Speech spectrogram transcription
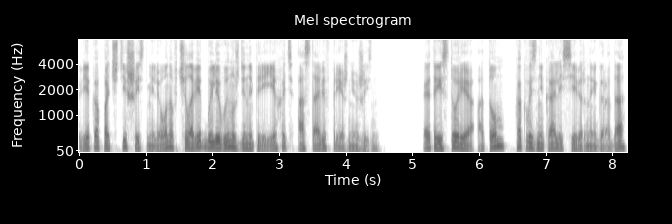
века почти 6 миллионов человек были вынуждены переехать, оставив прежнюю жизнь. Это история о том, как возникали северные города,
